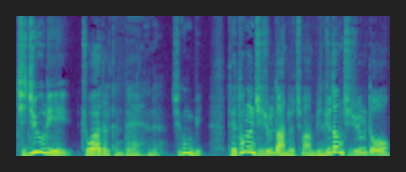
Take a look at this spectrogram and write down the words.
지지율이 좋아야 될 텐데 네. 지금 미, 대통령 지지율도 안 좋지만 민주당 지지율도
